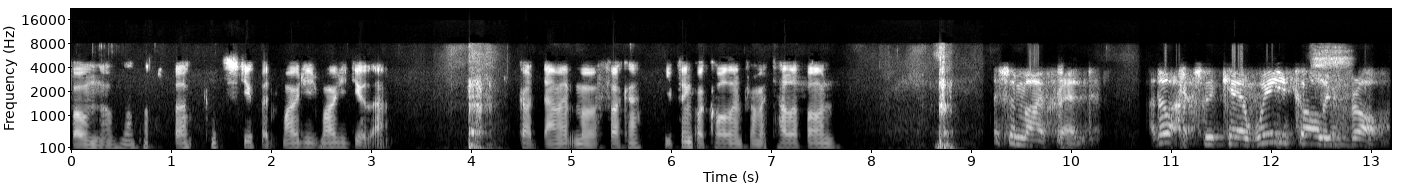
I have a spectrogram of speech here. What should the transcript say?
phone though? Like, what the fuck? It's stupid. Why would you why would you do that? God damn it, motherfucker. You think we're calling from a telephone? Listen, my friend. I don't actually care where you're calling from.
